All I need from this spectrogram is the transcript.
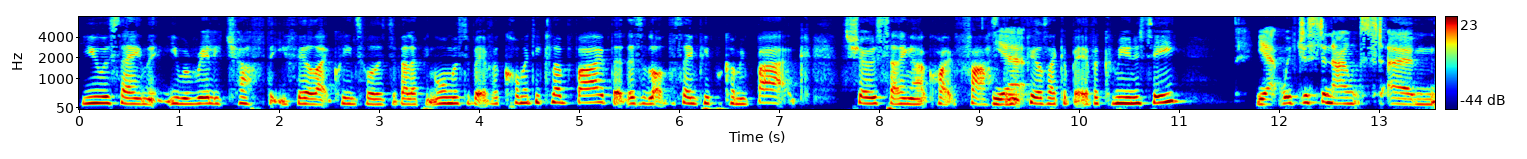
you were saying that you were really chuffed that you feel like Queen's Hall is developing almost a bit of a comedy club vibe, that there's a lot of the same people coming back, shows selling out quite fast, yeah. and it feels like a bit of a community. Yeah, we've just announced um,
